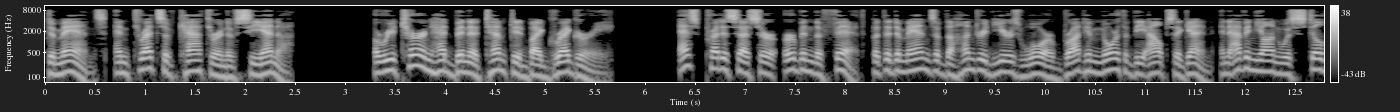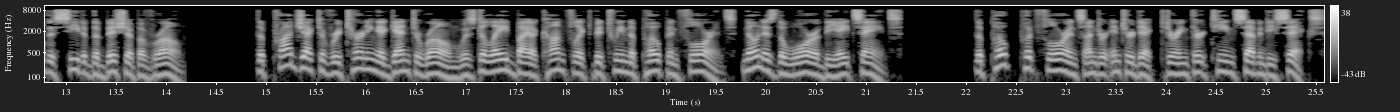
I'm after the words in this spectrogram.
demands, and threats of Catherine of Siena. A return had been attempted by Gregory's predecessor, Urban V, but the demands of the Hundred Years' War brought him north of the Alps again, and Avignon was still the seat of the Bishop of Rome. The project of returning again to Rome was delayed by a conflict between the Pope and Florence, known as the War of the Eight Saints. The Pope put Florence under interdict during 1376.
